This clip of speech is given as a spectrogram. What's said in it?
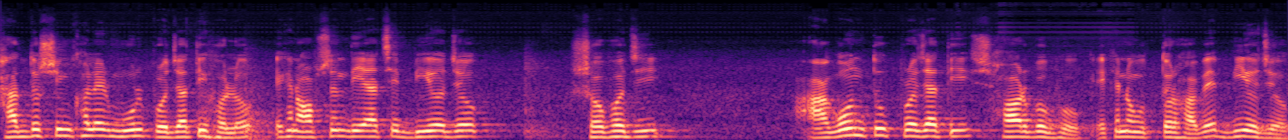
খাদ্য শৃঙ্খলের মূল প্রজাতি হলো, এখানে অপশন দেওয়া আছে বিয়োজক শোভজী আগন্তুক প্রজাতি, সর্বভোগ। এখানে উত্তর হবে বিয়োজক।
